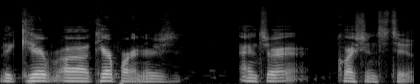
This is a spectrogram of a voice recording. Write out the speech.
the care uh, care partners answer questions too?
